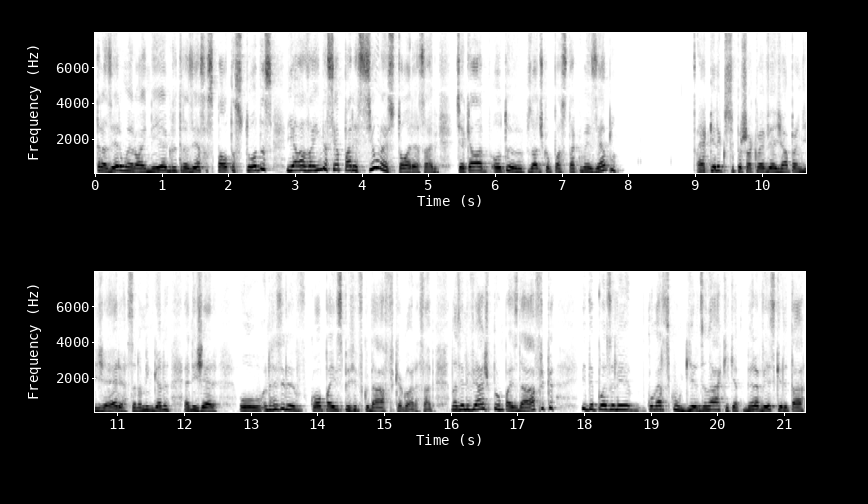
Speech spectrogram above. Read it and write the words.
trazer um herói negro, trazer essas pautas todas e elas ainda se apareciam na história, sabe? Tinha aquela outro episódio que eu posso citar como exemplo, é aquele que o Super Choque vai viajar para Nigéria, se eu não me engano, é Nigéria. Ou, eu não sei se ele, qual o país específico da África agora, sabe? Mas ele viaja para um país da África e depois ele conversa com o guia dizendo ah, que é a primeira vez que ele tá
